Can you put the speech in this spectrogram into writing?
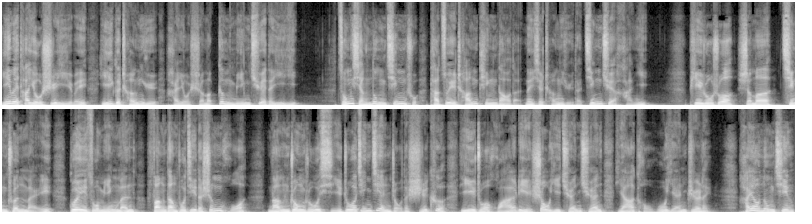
因为他有时以为一个成语还有什么更明确的意义，总想弄清楚他最常听到的那些成语的精确含义。譬如说什么“青春美”“贵族名门”“放荡不羁的生活”“囊中如洗捉襟见肘的时刻”“衣着华丽”“授意全权”“哑口无言”之类。还要弄清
